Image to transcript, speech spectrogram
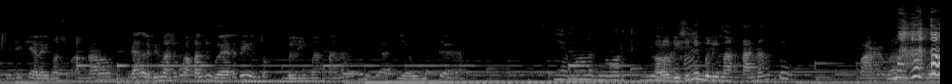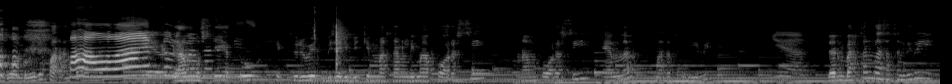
Jadi kayak lebih masuk akal, nggak lebih masuk akal juga, tapi untuk beli makanan tuh ya ya udah. Ya emang lebih worth it beli Kalau di sini beli makanan tuh parah banget. Buang-buang duitnya parah. mahal banget. banget kalau Yang makan mesti di itu itu duit bisa dibikin makan 5 porsi, 6 porsi, enak, masak sendiri. ya Dan bahkan masak sendiri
